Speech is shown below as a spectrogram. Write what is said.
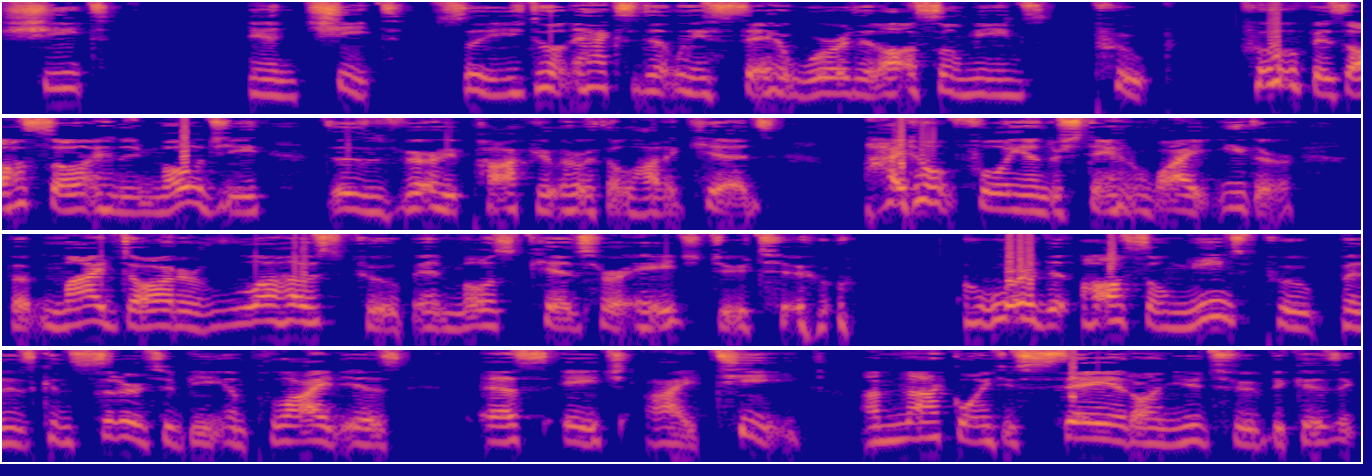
sheet and cheat so you don't accidentally say a word that also means poop. Poop is also an emoji that is very popular with a lot of kids. I don't fully understand why either, but my daughter loves poop and most kids her age do too. A word that also means poop but is considered to be implied is S-H-I-T. I'm not going to say it on YouTube because it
